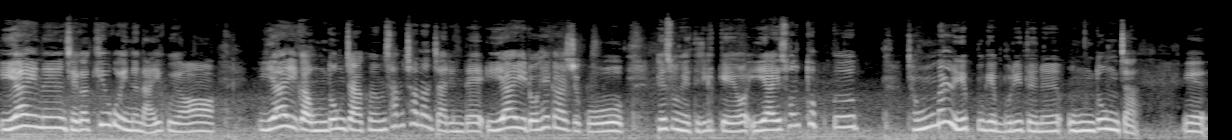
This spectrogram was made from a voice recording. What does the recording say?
이 아이는 제가 키우고 있는 아이고요. 이 아이가 웅동자금 3,000원짜리인데 이 아이로 해가지고 배송해 드릴게요. 이 아이 손톱급 정말 예쁘게 물이 드는 웅동자. 예,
